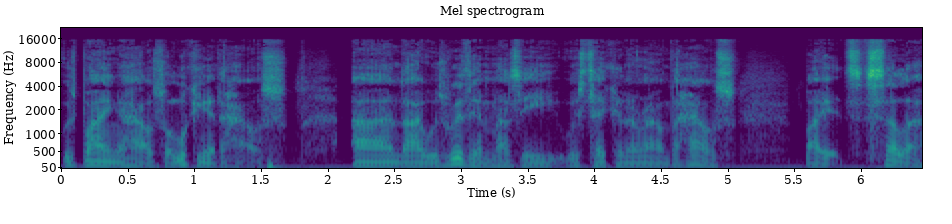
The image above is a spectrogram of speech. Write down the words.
was buying a house or looking at a house, and I was with him as he was taken around the house by its seller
